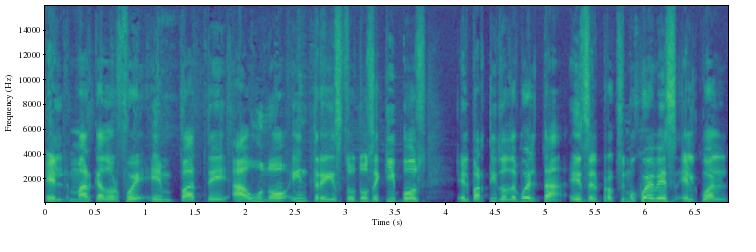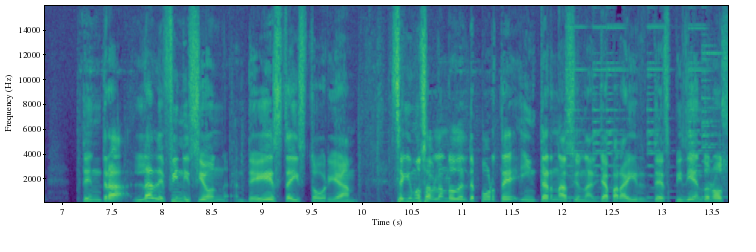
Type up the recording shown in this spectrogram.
el marcador fue empate a uno entre estos dos equipos. El partido de vuelta es el próximo jueves, el cual tendrá la definición de esta historia. Seguimos hablando del deporte internacional. Ya para ir despidiéndonos,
